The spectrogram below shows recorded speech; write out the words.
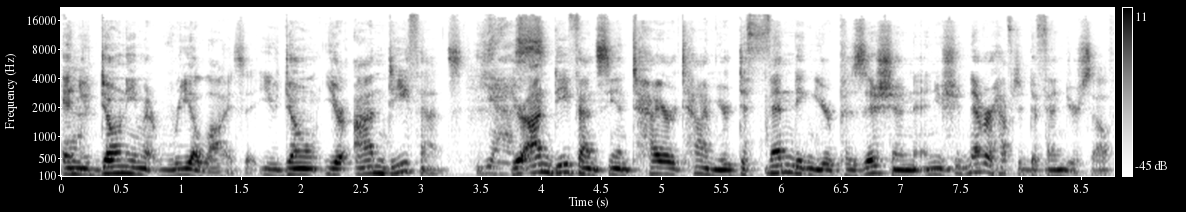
and you don't even realize it. You don't. You're on defense. Yes. You're on defense the entire time. You're defending your position, and you should never have to defend yourself.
